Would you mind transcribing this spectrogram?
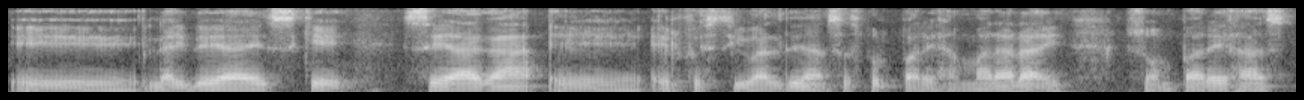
eh, la idea es que se haga eh, el Festival de Danzas por Pareja Mararay. Son parejas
